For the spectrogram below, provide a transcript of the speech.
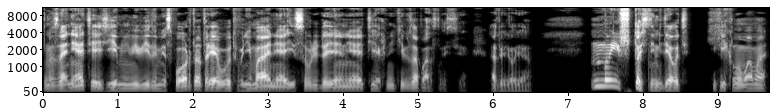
Занятия зимними видами спорта требуют внимания и соблюдения техники безопасности, — ответил я. — Ну и что с ними делать? — хихикнула мама.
